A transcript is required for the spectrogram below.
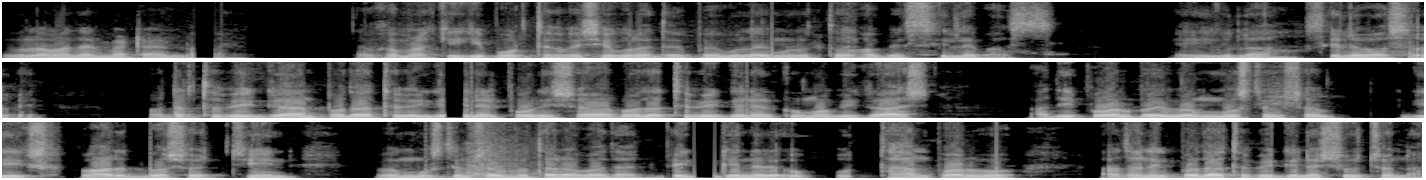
এগুলো আমাদের ম্যাটার নয়। দেখো আমরা কি কি পড়তে হবে সেগুলো দেখব। এগুলাই মূলত হবে সিলেবাস এইগুলা সিলেবাস হবে। পদার্থবিজ্ঞান, পদার্থবিজ্ঞানের পরিসর, পদার্থবিজ্ঞানের ক্রমবিকাশ আদি পর্ব এবং মুসলিম সব গ্রিক, ভারতবর্ষ, চীন এবং মুসলিম সভ্যতার অবদান। বিজ্ঞানের উত্থান পর্ব, আধুনিক পদার্থবিজ্ঞানের সূচনা।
